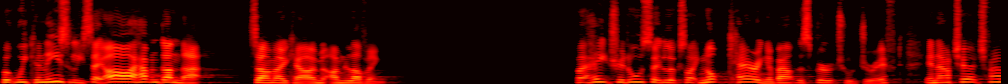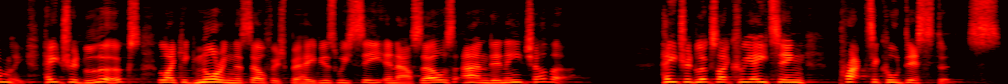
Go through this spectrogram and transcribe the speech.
But we can easily say, Oh, I haven't done that, so I'm okay, I'm, I'm loving. But hatred also looks like not caring about the spiritual drift in our church family. Hatred looks like ignoring the selfish behaviors we see in ourselves and in each other. Hatred looks like creating practical distance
